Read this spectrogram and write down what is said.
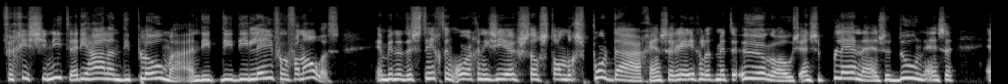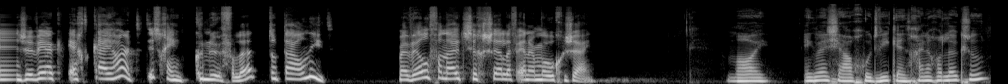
Vergis je niet, hè? die halen een diploma en die, die, die leveren van alles. En binnen de stichting organiseren ze zelfstandig sportdagen. En ze regelen het met de euro's. En ze plannen en ze doen. En ze, en ze werken echt keihard. Het is geen knuffelen, totaal niet. Maar wel vanuit zichzelf en er mogen zijn. Mooi. Ik wens jou een goed weekend. Ga je nog wat leuks doen?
